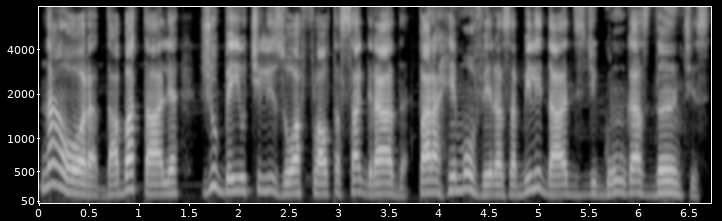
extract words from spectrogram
Na hora da batalha, Jubei utilizou a flauta sagrada para remover as habilidades de Gongas Dantes,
